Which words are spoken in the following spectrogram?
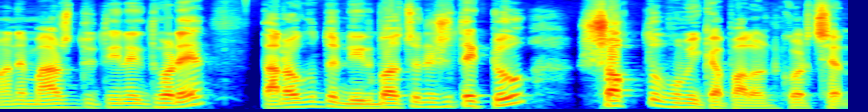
মানে মাস দুই তিনেক ধরে, তারাও কিন্তু নির্বাচন ইস্যুতে একটু শক্ত ভূমিকা পালন করছেন।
